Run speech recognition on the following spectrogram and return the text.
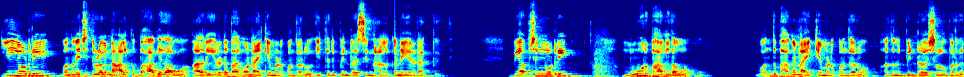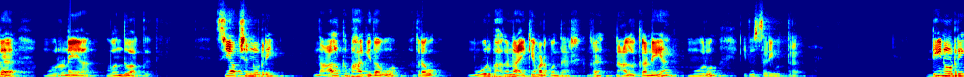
ಇಲ್ಲಿ ನೋಡ್ರಿ, ಒಂದನೇ ಚಿತ್ರದೊಳಗೆ ನಾಲ್ಕು ಭಾಗ ಇದಾವು, ಆದರೆ ಎರಡು ಭಾಗವನ್ನು ಆಯ್ಕೆ ಮಾಡ್ಕೊಂತಾರು ಇತರ ಭಿನ್ನರಾಶಿ ನಾಲ್ಕನೇ ಎರಡು ಆಗ್ತೈತಿ. ಬಿ ಆಪ್ಷನ್ ನೋಡ್ರಿ, ಮೂರು ಭಾಗದವು ಒಂದು ಭಾಗನ ಆಯ್ಕೆ ಮಾಡ್ಕೊಂಡಾರು ಅದನ್ನು ಭಿನ್ನರಾಶಿ ಒಳಗೆ ಬರೆದ್ರೆ ಮೂರನೆಯ ಒಂದು ಆಗ್ತೈತಿ. ಸಿ ಆಪ್ಷನ್ ನೋಡ್ರಿ, ನಾಲ್ಕು ಭಾಗ ಇದಾವು ಅದರ ಮೂರು ಭಾಗನ ಆಯ್ಕೆ ಮಾಡ್ಕೊಂತಾರೆ ಅಂದ್ರೆ ನಾಲ್ಕನೆಯ ಮೂರು, ಇದು ಸರಿ ಉತ್ತರ. ಡಿ ನೋಡ್ರಿ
